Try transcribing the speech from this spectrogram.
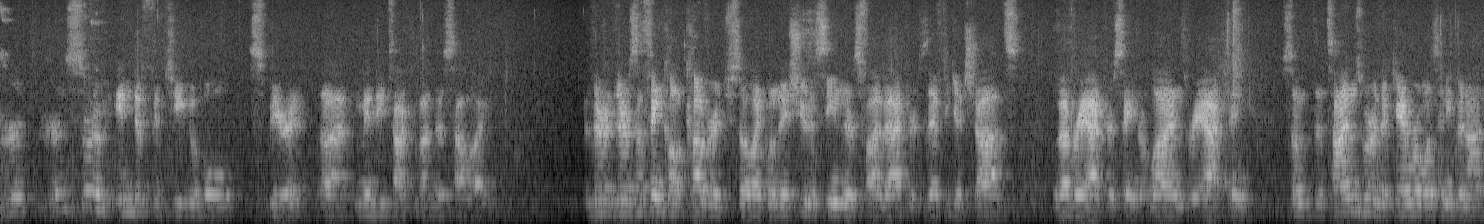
Her, her sort of indefatigable spirit. Uh, Mindy talked about this how like there, there's a thing called coverage. So like when they shoot a scene, there's five actors. They have to get shots of every actor saying their lines, reacting. So the times where the camera wasn't even on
